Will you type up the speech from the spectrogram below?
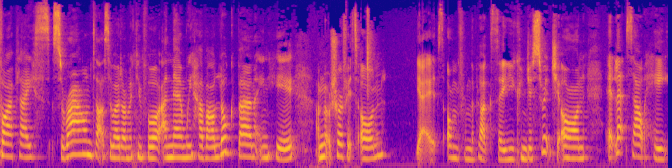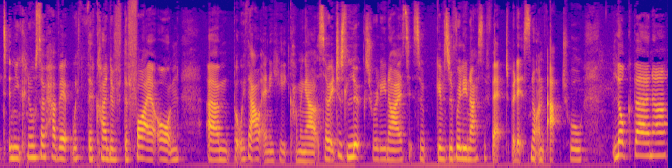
fireplace surround that's the word I'm looking for and then we have our log burner in here I'm not sure if it's on yeah it's on from the plug so you can just switch it on it lets out heat and you can also have it with the kind of the fire on um, but without any heat coming out. So it just looks really nice. It gives a really nice effect, but it's not an actual log burner.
